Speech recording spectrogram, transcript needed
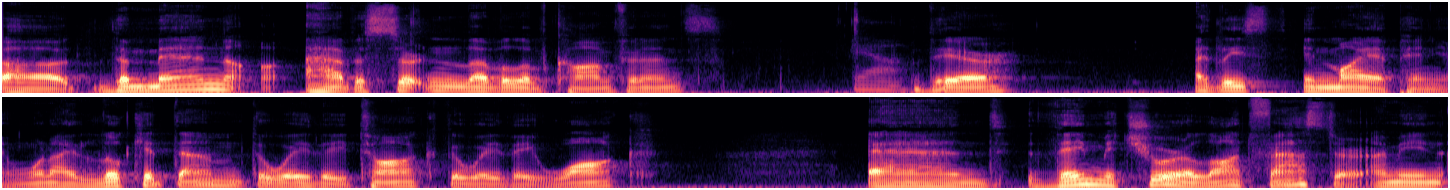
uh, the men have a certain level of confidence Yeah. there, at least in my opinion. When I look at them, the way they talk, the way they walk, and they mature a lot faster. I mean,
